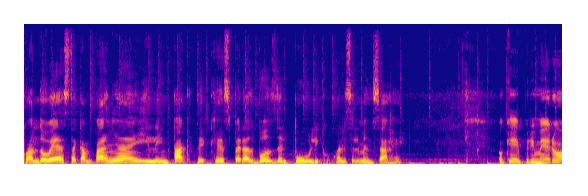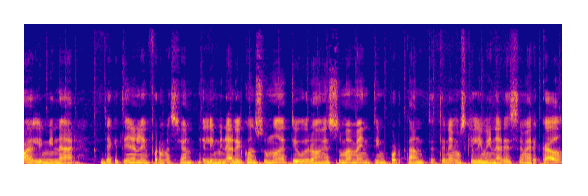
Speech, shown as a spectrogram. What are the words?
cuando vea esta campaña y le impacte, ¿qué esperas vos del público? ¿Cuál es el mensaje? Ok, primero eliminar, ya que tienen la información, eliminar el consumo de tiburón es sumamente importante. Tenemos que eliminar ese mercado.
